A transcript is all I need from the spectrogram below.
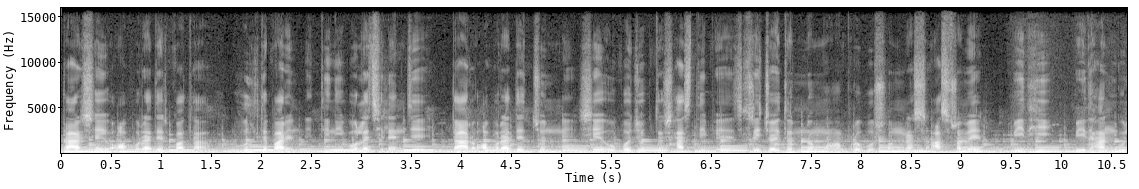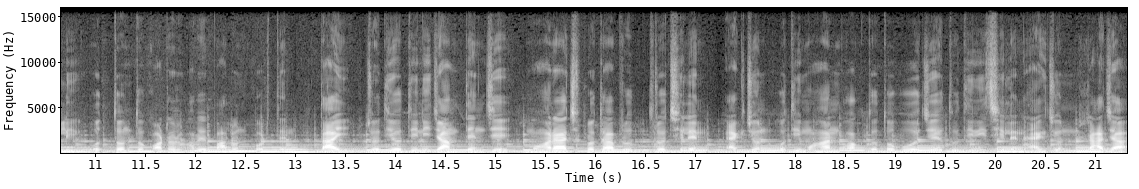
তার সেই অপরাধের কথা ভুলতে পারেননি। তিনি বলেছিলেন যে, তার অপরাধের জন্য সে উপযুক্ত শাস্তি পেয়েছে। শ্রী চৈতন্য মহাপ্রভু সন্ন্যাস আশ্রমের বিধি, বিধানগুলি অত্যন্ত কঠোরভাবে পালন করতেন। তাই যদিও তিনি জানতেন যে, মহারাজ প্রতাপরুদ্র ছিলেন একজন অতি মহান ভক্ত, তবুও যেহেতু তিনি ছিলেন একজন রাজা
